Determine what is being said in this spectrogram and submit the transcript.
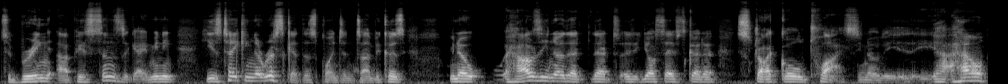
to bring up his sins again? Meaning he's taking a risk at this point in time because, you know, how does he know that that uh, Yosef's going to strike gold twice? You know, how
